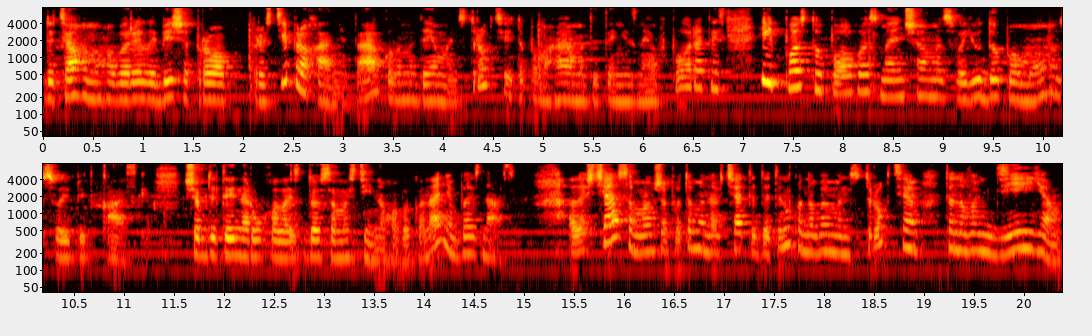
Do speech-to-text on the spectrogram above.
До цього ми говорили більше про прості прохання, так? коли ми даємо інструкції, допомагаємо дитині з нею впоратись і поступово зменшуємо свою допомогу, свої підказки, щоб дитина рухалась до самостійного виконання без нас. Але з часом ми вже будемо навчати дитинку новим інструкціям та новим діям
